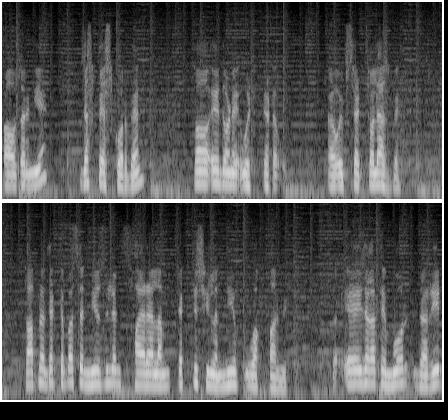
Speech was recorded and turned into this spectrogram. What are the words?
ব্রাউজারে নিয়ে জাস্ট পেস্ট করবেন। তো এই ধরনের একটা ওয়েবসাইট চলে আসবে। তো আপনারা দেখতে পাচ্ছেন New Zealand fire alarm technician new work permit তো এই জায়গাতে মোর রিড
